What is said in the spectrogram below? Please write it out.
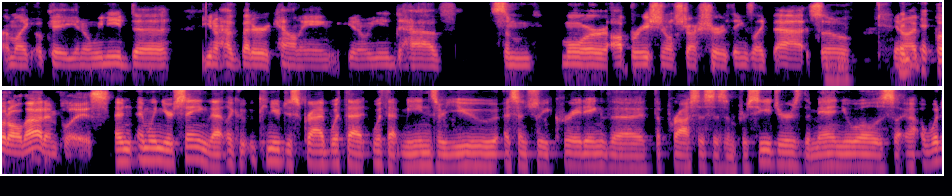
I'm like, okay, you know, we need to, you know, have better accounting, you know, we need to have some more operational structure, things like that. So mm-hmm. you know and, i put all that in place. and and when you're saying that like can you describe what that what that means? Are you essentially creating the the processes and procedures the manuals? Uh, what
